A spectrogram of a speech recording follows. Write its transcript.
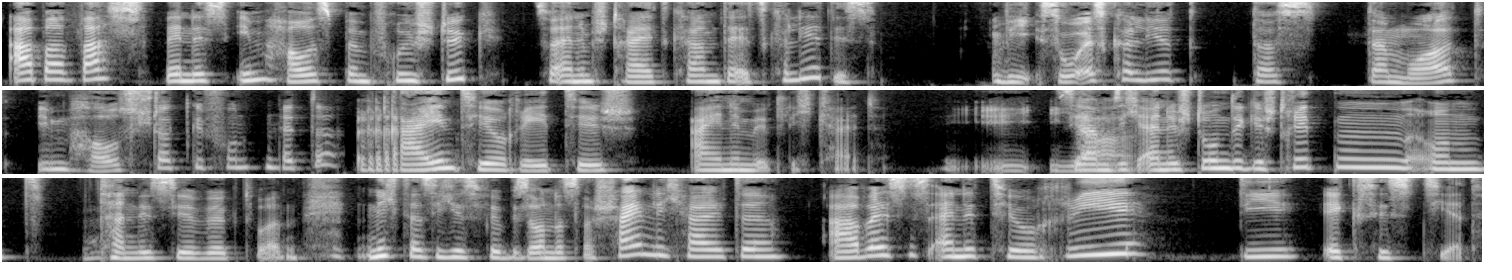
Aber was, wenn es im Haus beim Frühstück zu einem Streit kam, der eskaliert ist? Wie, so eskaliert, dass der Mord im Haus stattgefunden hätte? Rein theoretisch eine Möglichkeit. Ja. Sie haben sich eine Stunde gestritten und dann ist sie erwürgt worden. Nicht, dass ich es für besonders wahrscheinlich halte, aber es ist eine Theorie, die existiert.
